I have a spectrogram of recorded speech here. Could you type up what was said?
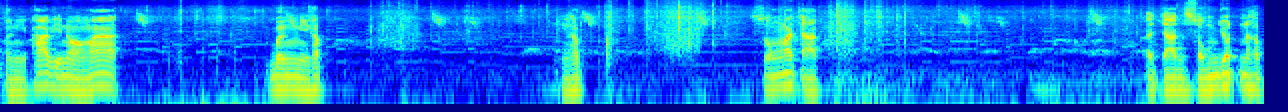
มือนี่พาพี่น้องมาเบิงนี่ครับ นี่ครับส่งมาจาก อาจารย์สมยศนะครับ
